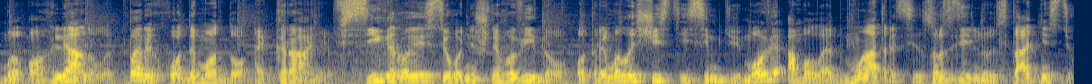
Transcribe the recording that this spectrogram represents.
ми оглянули. Переходимо до екранів. Всі герої сьогоднішнього відео отримали 6,7 дюймові AMOLED матриці з роздільною здатністю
